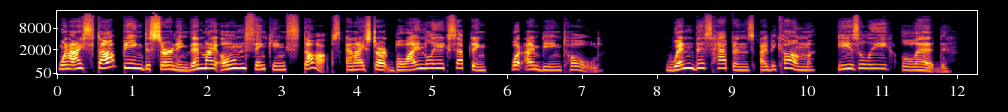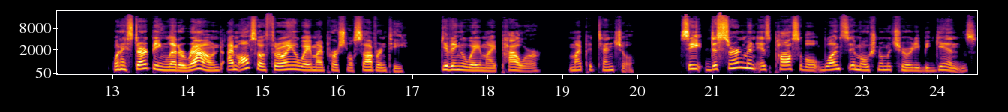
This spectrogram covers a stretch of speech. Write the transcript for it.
When I stop being discerning, then my own thinking stops and I start blindly accepting what I'm being told. When this happens, I become easily led. When I start being led around, I'm also throwing away my personal sovereignty, giving away my power, my potential. See, discernment is possible once emotional maturity begins.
